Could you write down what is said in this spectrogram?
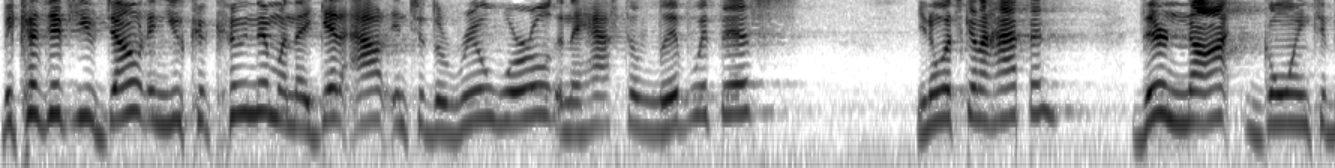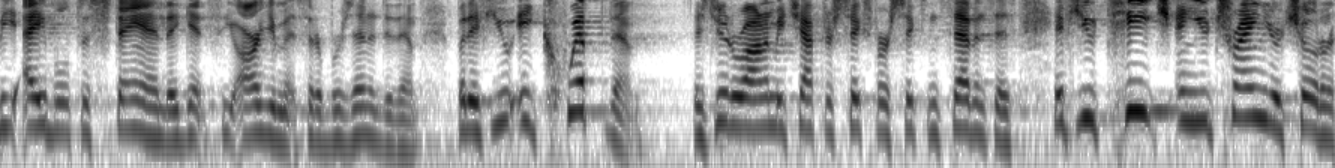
Because if you don't and you cocoon them when they get out into the real world and they have to live with this, you know what's going to happen? They're not going to be able to stand against the arguments that are presented to them. But if you equip them, as Deuteronomy chapter 6, verse 6 and 7 says, if you teach and you train your children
